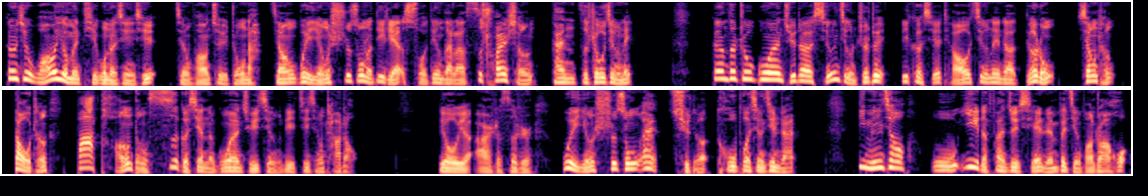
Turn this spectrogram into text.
根据网友们提供的信息，警方最终呢将魏莹失踪的地点锁定在了四川省甘孜州境内。甘孜州公安局的刑警支队立刻协调境内的德荣、襄城、稻城、巴塘等四个县的公安局警力进行查找。六月二十四日，魏莹失踪案取得突破性进展，一名叫武义的犯罪嫌疑人被警方抓获。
